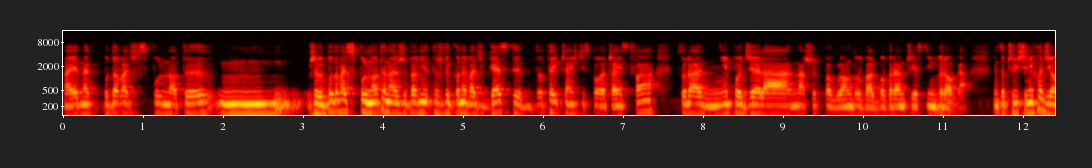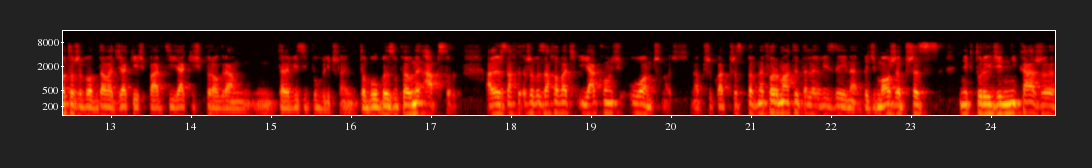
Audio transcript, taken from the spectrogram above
A jednak budować wspólnoty, mm, żeby budować wspólnotę, należy pewnie też wykonywać gesty do tej części społeczeństwa, która nie podziela naszych poglądów albo wręcz jest im wroga. Więc oczywiście nie chodzi o to, żeby oddawać jakiejś partii jakiś program telewizji publicznej. To byłby zupełny absurd, ale żeby zachować jakąś łączność, na przykład przez pewne formaty telewizyjne, być może przez niektórych dziennikarzy,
